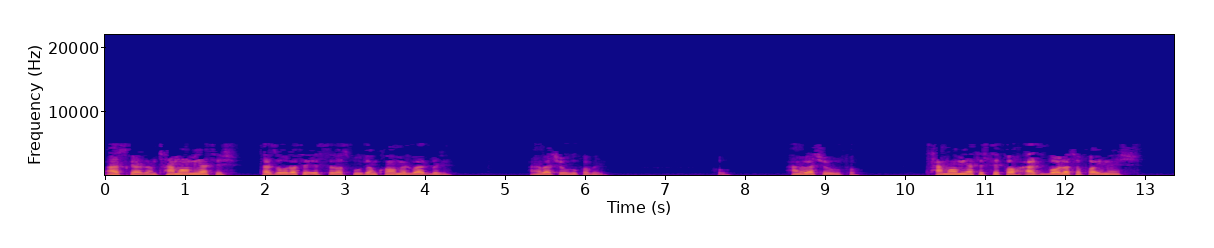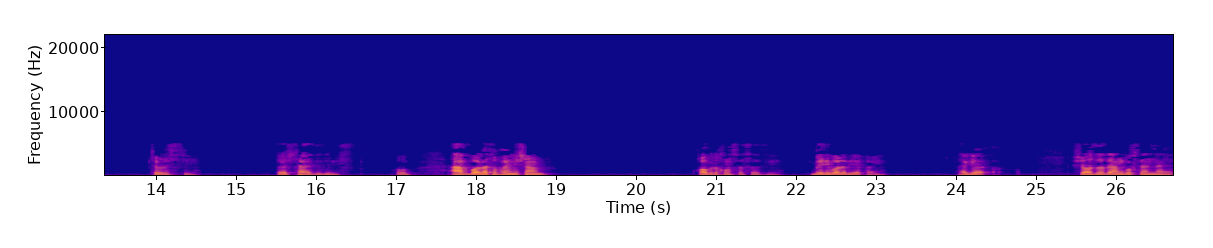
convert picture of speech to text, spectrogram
عرض کردم. تمامیتش تظاهرات استراسبورگ هم کامل باید بریم. همه بچه اروپا بریم. همه بچه اروپا. تمامیت سپاه از بالا تا پایینش تروریستیه. داشت تردیدی نیست. خب از بالا تا پایینش هم قابل خونسا سازیه بری بالا بیا پایین. اگه شاهزاده هم گفتن نه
